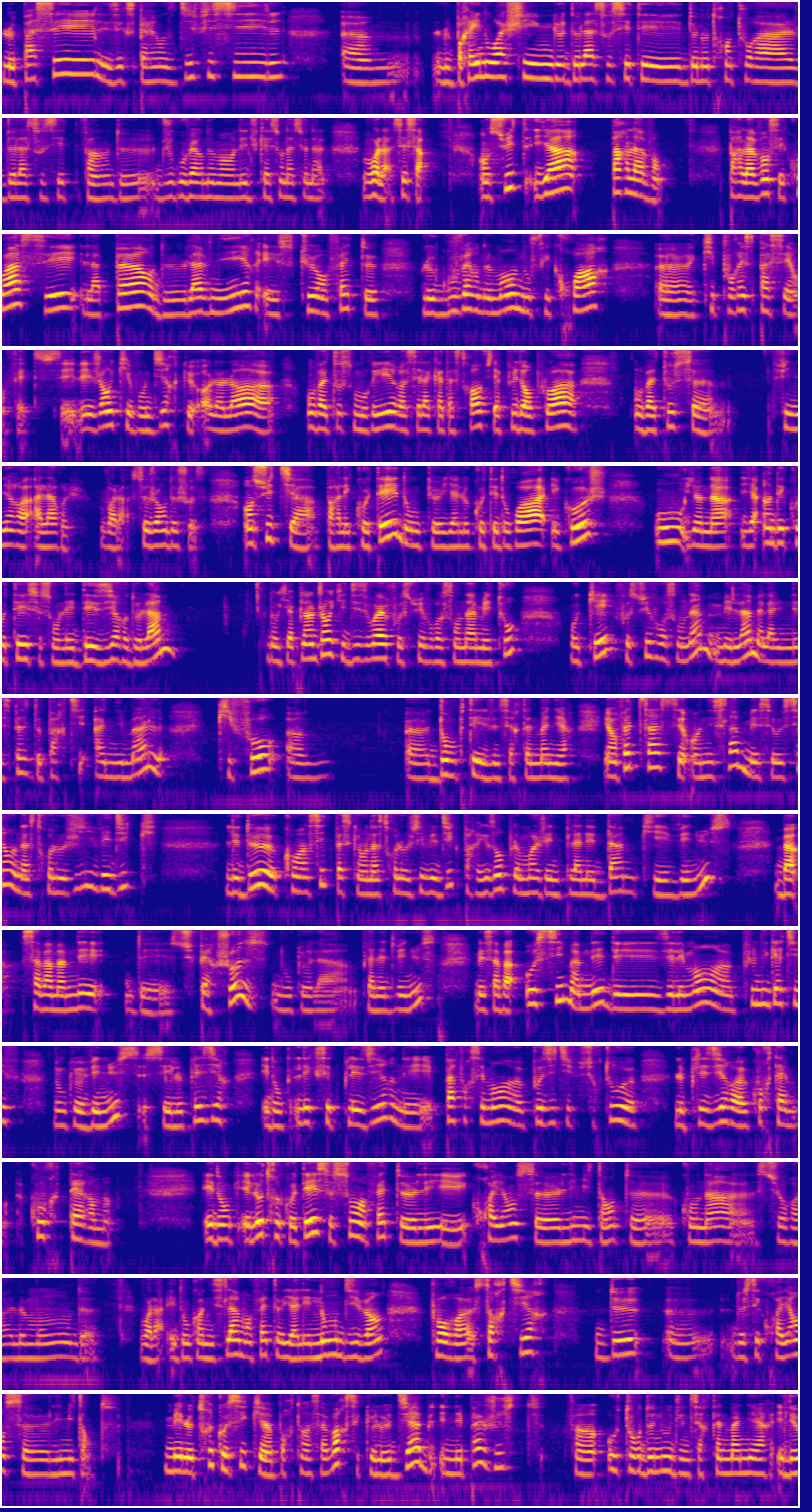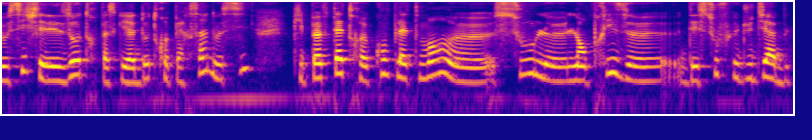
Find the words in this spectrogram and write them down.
le passé, les expériences difficiles, euh, le brainwashing de la société, de notre entourage, de la société, enfin de, du gouvernement, l'éducation nationale. Voilà, c'est ça. Ensuite, il y a par l'avant. Par l'avant, c'est quoi? C'est la peur de l'avenir et ce que en fait le gouvernement nous fait croire euh, qui pourrait se passer en fait. C'est les gens qui vont dire que oh là là, euh, on va tous mourir, c'est la catastrophe, il n'y a plus d'emploi, on va tous euh, finir à la rue. Voilà, ce genre de choses. Ensuite, il y a par les côtés, donc il y a le côté droit et gauche, où il y en a, il y a un des côtés, ce sont les désirs de l'âme. Donc il y a plein de gens qui disent ouais, il faut suivre son âme et tout. Ok, il faut suivre son âme, mais l'âme, elle a une espèce de partie animale qu'il faut euh, euh, dompter d'une certaine manière. Et en fait, ça, c'est en islam, mais c'est aussi en astrologie védique. Les deux coïncident parce qu'en astrologie védique, par exemple, moi j'ai une planète d'âme qui est Vénus, ben, ça va m'amener des super choses, donc euh, la planète Vénus, mais ça va aussi m'amener des éléments plus négatifs. Donc euh, Vénus, c'est le plaisir. Et donc l'excès de plaisir n'est pas forcément positif, surtout le plaisir court terme, court terme. Et donc, et l'autre côté, ce sont en fait les croyances limitantes qu'on a sur le monde. Voilà. Et donc en islam, en fait, il y a les noms divins pour sortir de, euh, de ces croyances euh, limitantes. Mais le truc aussi qui est important à savoir, c'est que le diable, il n'est pas juste autour de nous d'une certaine manière, il est aussi chez les autres, parce qu'il y a d'autres personnes aussi qui peuvent être complètement euh, sous l'emprise des souffles du diable.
